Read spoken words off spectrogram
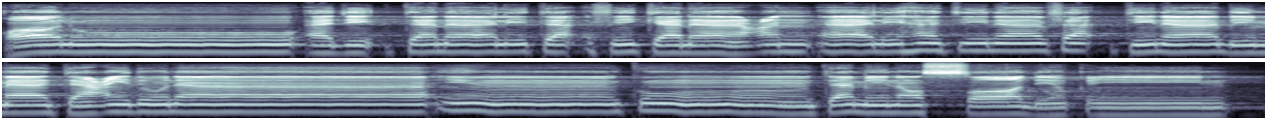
قالوا أجئتنا لتأفكنا عن آلهتنا فأتنا بما تعدنا إن كنت من الصادقين.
